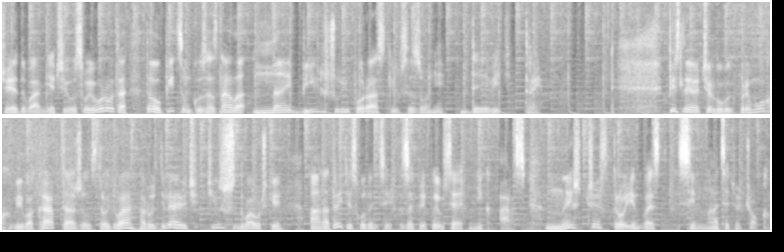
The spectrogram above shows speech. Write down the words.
ще два м'ячі у свої ворота та у підсумку зазнала найбільшої поразки в сезоні 9-3. Після чергових перемог Кап та Жилстрой 2 розділяють ті ж два очки. А на третій сходинці закріпився Нік Арс. Нижче Стройінвест 17 очок.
